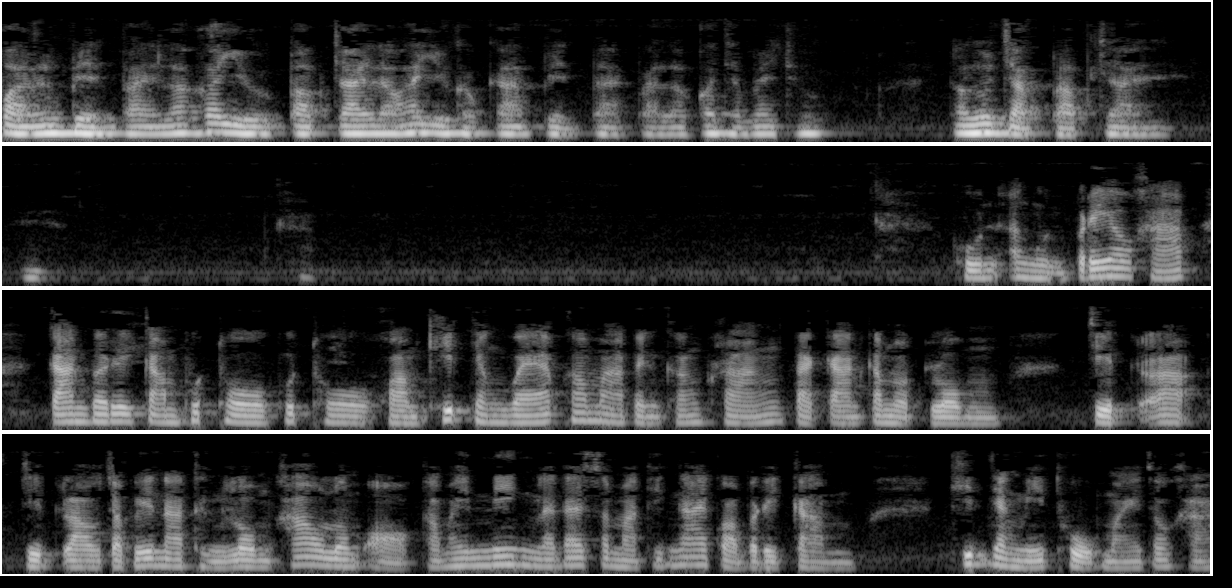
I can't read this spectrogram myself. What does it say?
ปล่อยมันเปลี่ยนไป แล้วก็อยู่ปรับใจเราให้อยู่กับการเปลี่ยนแปลงไป เราก็จะไม่ทุกข์ ต้องรู้จักปรับใจ คุณองุ่นเปรี้ยวครับ การบริกรรมพุทโธ พุทโธ ความคิดยังแวบเข้ามาเป็นครั้งครั้ง แต่การกำหนดลม จิตจิตเราจะพิจารณาถึงลมเข้าลมออกทำให้นิ่ง และได้สมาธิง่ายกว่าบริกรรม คิดอย่างนี้ถูกไหมเจ้าคะ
